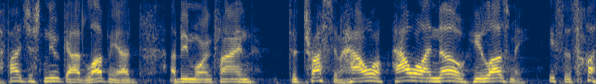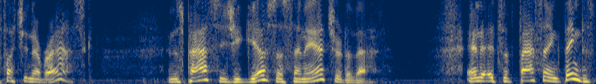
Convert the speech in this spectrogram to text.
If I just knew God loved me, I'd, I'd be more inclined to trust Him. How, will, how will I know He loves me? He says, oh, I thought you'd never asked. In this passage, He gives us an answer to that. And it's a fascinating thing to,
